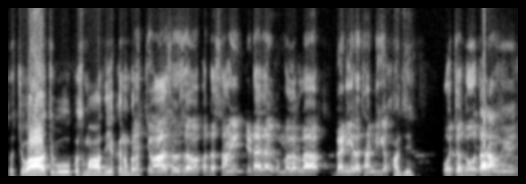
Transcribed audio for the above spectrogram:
ਸੋ ਚਵਾ ਚਬੂ ਪਸਮਾ ਦੀ ਇੱਕ ਨੰਬਰ ਚਵਾ ਸੰਸਾ ਆਪਾਂ ਦੱਸਾਂਗੇ ਜਿਹੜਾ ਇਹਦਾ ਮਗਰਲਾ ਬਹਿਣੀ ਵਾਲਾ ਥਾਨੀ ਆ। ਹਾਂਜੀ। ਉਹ ਚੋਂ ਦੋ ਧਾਰਾਂ ਆਉਂਦੀਆਂ ਜੀ।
